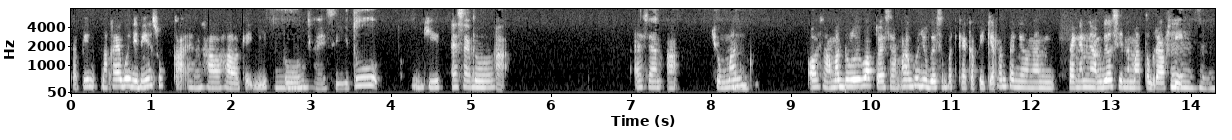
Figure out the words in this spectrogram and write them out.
Tapi makanya gue jadinya suka yang hal-hal kayak gitu. Hmm, I see. Itu Gitu SMA. SMA. Cuman Hmm. Oh sama dulu waktu SMA gue juga sempet kayak kepikiran pengen ngam- pengen ngambil sinematografi. Hmm, hmm,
